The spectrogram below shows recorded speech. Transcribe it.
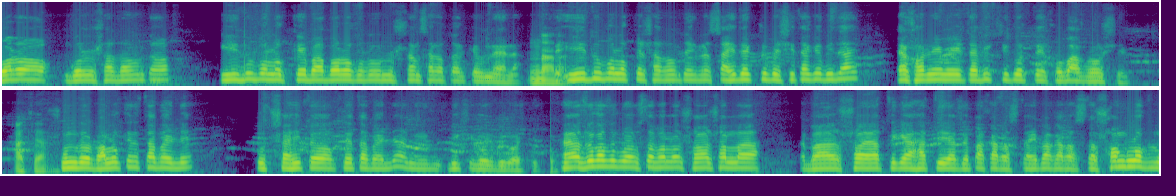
বড় গরু সাধারণত ঈদ উপলক্ষে বা বড় কোনো অনুষ্ঠান ছাড়া তো আর কেউ নেয় না। ঈদ উপলক্ষে সাধারণত এগুলো চাহিদা একটু বেশি থাকে বিদায়। এখন আমি এটা বিক্রি করতে খুব আগ্রহশীল। আচ্ছা। সুন্দর ভালো ক্রেতা পাইলে উৎসাহিত ক্রেতা পাইলে আমি বিক্রি করে দিব আর কি। হ্যাঁ যোগাযোগ ব্যবস্থা ভালো। সহসল্লা বা সয়া থেকে হাতি আছে পাকা রাস্তা। এই পাকা রাস্তা সংলগ্ন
